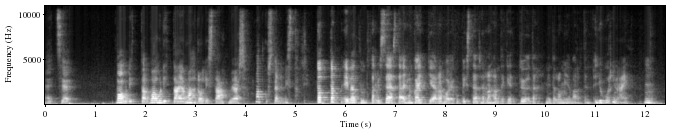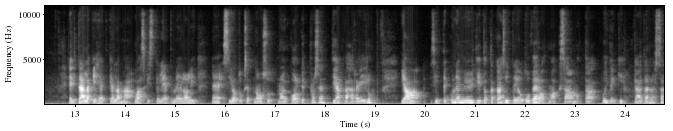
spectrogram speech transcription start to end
Että se vauhdittaa, vauhdittaa ja mahdollistaa myös matkustelemista. Totta, ei välttämättä tarvitse säästää ihan kaikkia rahoja, kun pistää sen rahan tekemään työtä niitä lomia varten. Juuri näin. Mm. Eli tälläkin hetkellä mä laskiskelin, että meillä oli ne sijoitukset noussut noin 30 prosenttia, vähän reilu. Ja sitten kun ne myytiin, totta kai siitä joutuu verot maksaa, mutta kuitenkin käytännössä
